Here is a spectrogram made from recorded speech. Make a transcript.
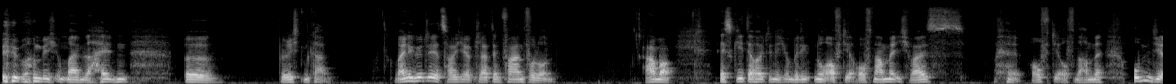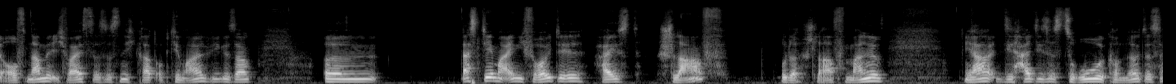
über mich und mein Leiden äh, berichten kann. Meine Güte, jetzt habe ich ja glatt den Faden verloren. Aber es geht ja heute nicht unbedingt nur auf die Aufnahme. Ich weiß, auf die Aufnahme, um die Aufnahme. Ich weiß, das ist nicht gerade optimal, wie gesagt. Ähm, das Thema eigentlich für heute heißt Schlaf oder Schlafmangel. Ja, die, halt dieses zur Ruhe kommen. Ne? Das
